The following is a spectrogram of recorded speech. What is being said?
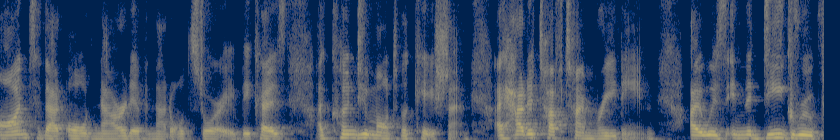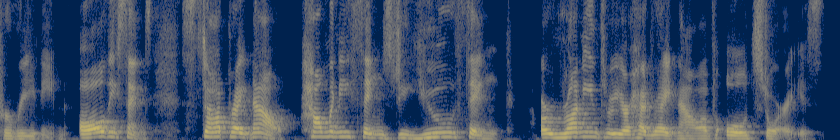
on to that old narrative and that old story because I couldn't do multiplication. I had a tough time reading. I was in the D group for reading, all these things. Stop right now. How many things do you think are running through your head right now of old stories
